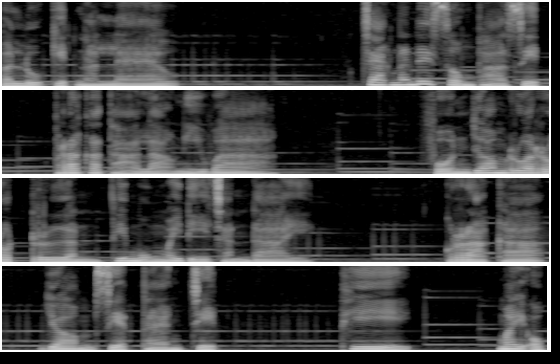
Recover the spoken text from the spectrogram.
บรรลุกิจนั้นแล้ว จากนั้นได้ทรงพาสิทธิพระคาถาเหล่านี้ว่า ฝนย่อมรั่วรดเรือนที่มุงไม่ดีฉันใด ราคะย่อมเสียดแทงจิต ที่ไม่อบ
